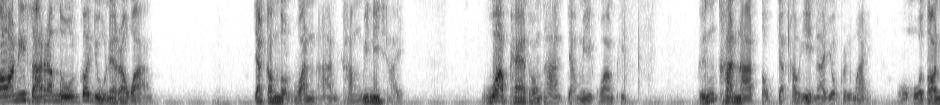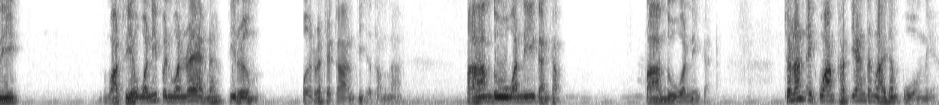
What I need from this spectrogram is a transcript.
ตอนนี้สารรัฐมนูญก็อยู่ในระหว่าง จะกำหนดวันอ่านคำวินิจฉัย ว่าแพทองทานจะมีความผิด ถึงขนาดตกจากเก้าอี้นายกหรือไม่ โอ้โห ตอนนี้หวาดเสียววันนี้เป็นวันแรกนะ ที่เริ่มเปิดราชการที่จะทำงาน ตามดูวันนี้กันครับ ตามดูวันนี้กัน ฉะนั้นไอ้ความขัดแย้งทั้งหลายทั้งปวงเนี่ย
